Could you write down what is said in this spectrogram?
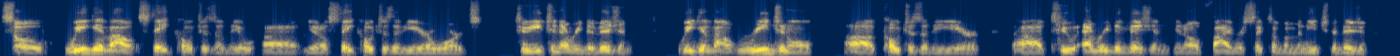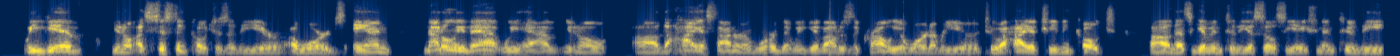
So we give out state coaches of the uh, you know state coaches of the year awards to each and every division. We give out regional uh, coaches of the year uh, to every division, you know, five or six of them in each division. We give, you know, assistant coaches of the year awards. And not only that, we have, you know, uh, the highest honor award that we give out is the Crowley Award every year to a high achieving coach uh, that's given to the association and to the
